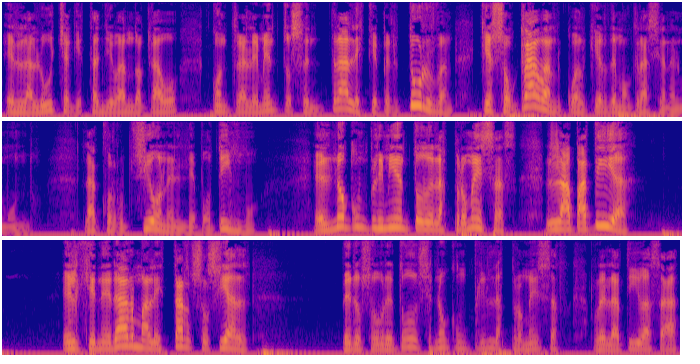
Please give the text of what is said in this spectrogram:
en la lucha que están llevando a cabo contra elementos centrales que perturban, que socavan cualquier democracia en el mundo? la corrupción, el nepotismo, el no cumplimiento de las promesas, la apatía, el generar malestar social, pero sobre todo ese no cumplir las promesas relativas a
